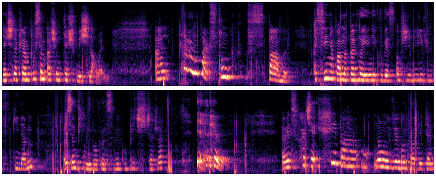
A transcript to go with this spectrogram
lecz na Krampusem Aszem też myślałem. Ale, a no tak, stąd spam. Kasyna pam na pewno jej nie kupię z obrzydliwym skinem. Ja jestem pilny, mogłem sobie kupić szczerze. A więc słuchajcie, chyba na mój wybór padnie ten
